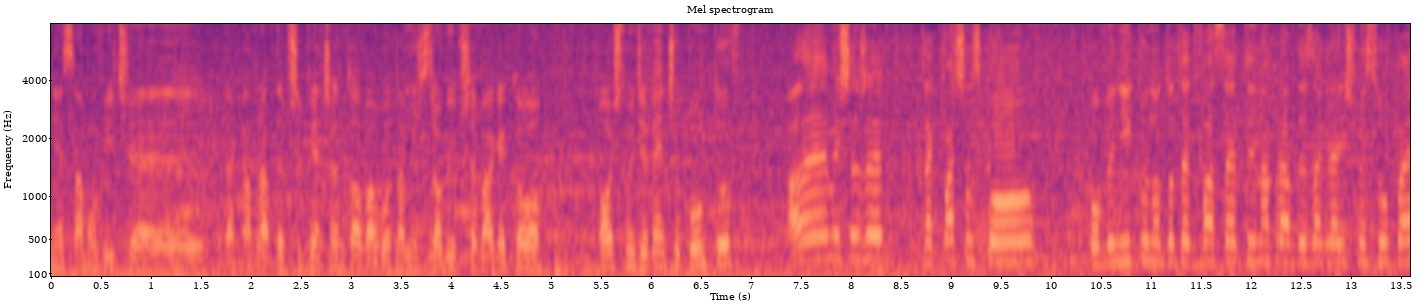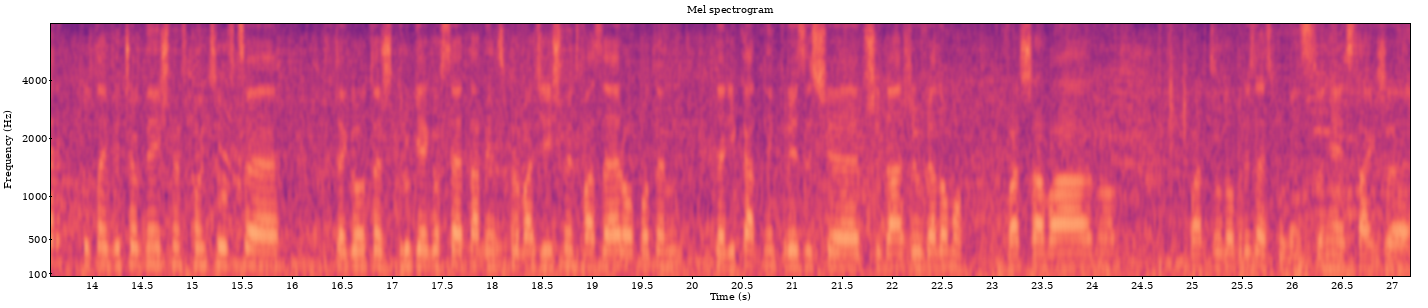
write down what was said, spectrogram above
niesamowicie, tak naprawdę przypieczętował, bo tam już zrobił przewagę koło 8-9 punktów, ale myślę, że tak patrząc po, po wyniku, no to te dwa sety naprawdę zagraliśmy super. Tutaj wyciągnęliśmy w końcówce tego też drugiego seta, więc prowadziliśmy 2-0, potem delikatny kryzys się przydarzył. Wiadomo, Warszawa no, bardzo dobry zespół, więc to nie jest tak, że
